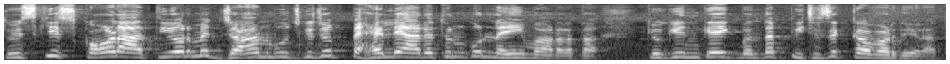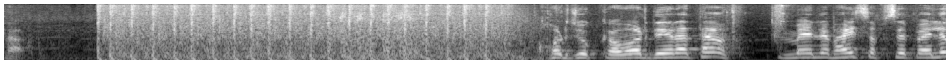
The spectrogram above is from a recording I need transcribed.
तो इसकी स्कॉड आती है और मैं जानबूझ के जो पहले आ रहे थे, उनको नहीं मार रहा था, क्योंकि इनका एक बंदा पीछे से कवर दे रहा था। और जो कवर दे रहा था, मैंने भाई सबसे पहले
